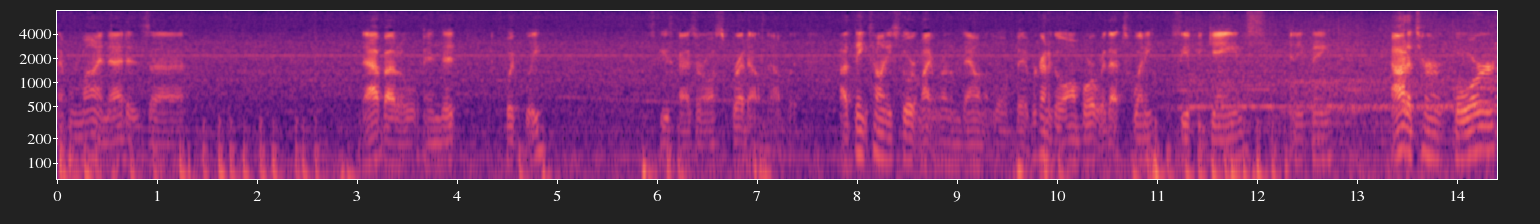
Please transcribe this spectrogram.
Never mind. That is uh, that battle ended quickly. These guys are all spread out now, but I think Tony Stewart might run them down a little bit. We're gonna go on board with that 20, see if he gains anything. Out of turn four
